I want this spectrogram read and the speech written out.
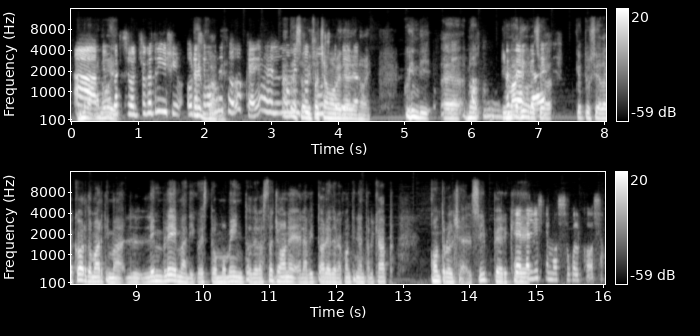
Ah, no, abbiamo noi... perso le giocatrici, ora eh, siamo pure ok, è il Adesso vi facciamo vedere per... noi. Quindi eh, no, immagino che, sia, che, tu sia d'accordo, Marti, ma l'emblema di questo momento della stagione è la vittoria della Continental Cup contro il Chelsea, perché... E da lì si è mosso qualcosa.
